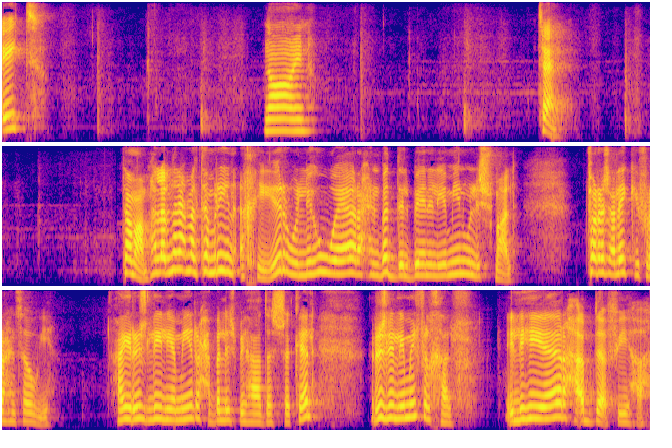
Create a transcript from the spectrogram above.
eight, nine, ten. تمام. هلا بدنا نعمل تمرين أخير واللي هو راح نبدل بين اليمين والشمال. تفرج علي كيف راح نسويه. هاي رجلي اليمين راح أبلش بهذا الشكل. رجلي اليمين في الخلف اللي هي راح أبدأ فيها.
